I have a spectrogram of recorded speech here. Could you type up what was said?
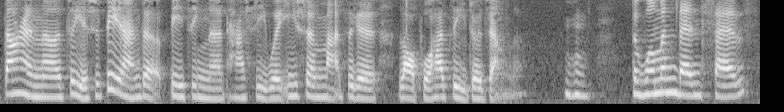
当然呢，这也是必然的，毕竟呢，他是一位医生嘛。这个老婆她自己就讲了。Mm-hmm. The woman then says,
